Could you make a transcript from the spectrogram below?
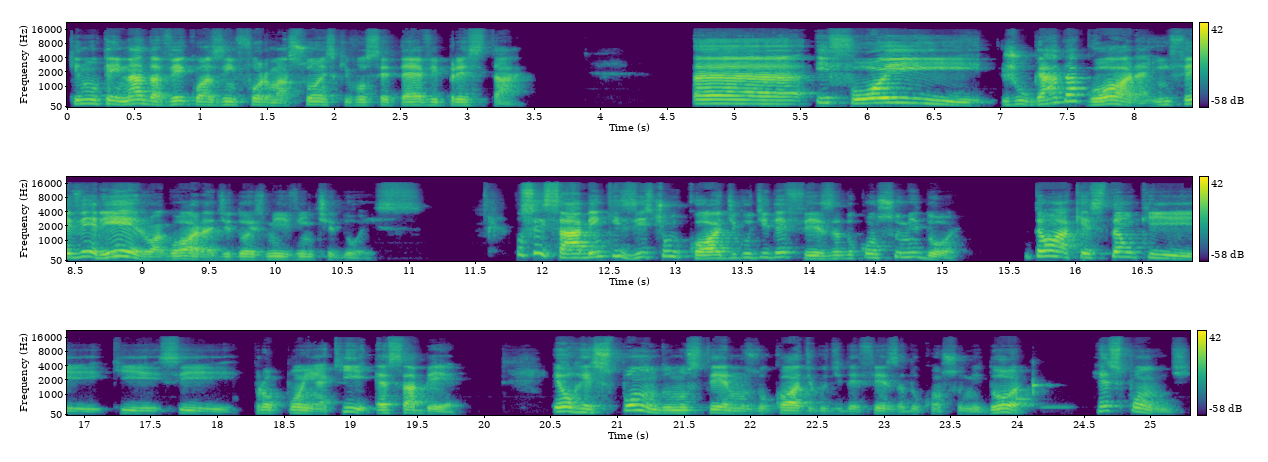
que não tem nada a ver com as informações que você deve prestar. Uh, e foi julgada agora, em fevereiro agora de 2022. Vocês sabem que existe um Código de Defesa do Consumidor. Então, a questão que, que se propõe aqui é saber: eu respondo nos termos do Código de Defesa do Consumidor? Responde.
